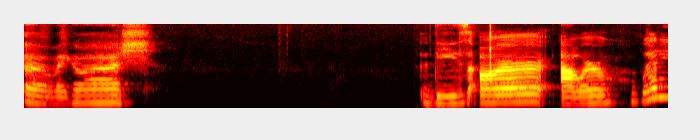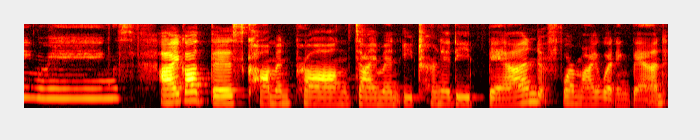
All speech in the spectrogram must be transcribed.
Oh my gosh. These are our wedding rings. I got this common prong diamond eternity band for my wedding band.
